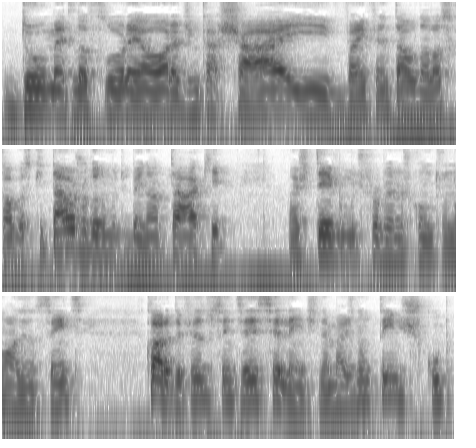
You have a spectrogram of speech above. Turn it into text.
do Matt LaFleur é a hora de encaixar e vai enfrentar o Dallas Cowboys que estava jogando muito bem no ataque, mas teve muitos problemas contra o New Orleans Saints. Claro, a defesa do Saints é excelente, né? Mas não tem desculpa,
